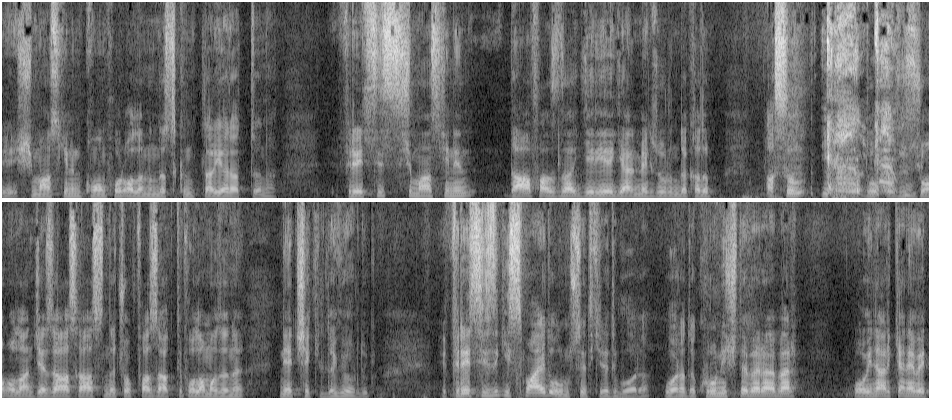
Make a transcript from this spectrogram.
e, Şimanski'nin konfor alanında sıkıntılar yarattığını, Fred'siz Şimanski'nin daha fazla geriye gelmek zorunda kalıp asıl iyi olduğu pozisyon olan ceza sahasında çok fazla aktif olamadığını net şekilde gördük. E, Fred'sizlik İsmail'i de olumsuz etkiledi bu ara. Bu arada Kuruniç'le beraber oynarken evet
